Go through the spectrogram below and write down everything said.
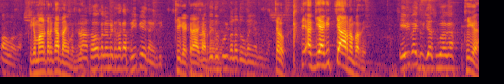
ਪਾਊਗਾ ਠੀਕ ਹੈ ਮਾਨਤਰ ਕਰ ਦਾਂਗੇ ਬੰਦੇ ਦਾ। ਹਾਂ 100 ਕਿਲੋਮੀਟਰ ਤੱਕ ਫ੍ਰੀ ਭੇਜ ਦਾਂਗੇ ਵੀਰੇ। ਠੀਕ ਹੈ ਕਿਰਾਇਆ ਛੱਡ ਜਦੋਂ ਦਾਂਗੇ। ਕੋਈ ਬੰਦਾ ਦੋ ਗਾਈਆਂ ਲਊਗਾ। ਚਲੋ ਤੇ ਅੱਗੇ ਆ ਗਈ 4 ਨੰਬਰ ਦੇ। ਇਹ ਵੀ ਭਾਈ ਦੂਜਾ ਸੂਆਗਾ ਠੀਕ ਹੈ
